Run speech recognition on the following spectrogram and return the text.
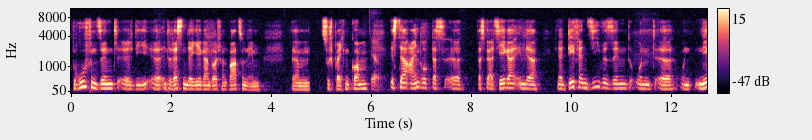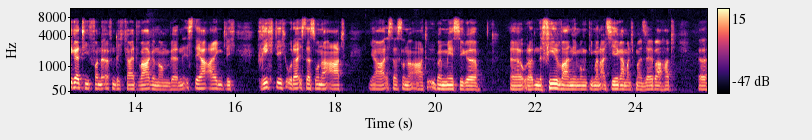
berufen sind, äh, die äh, Interessen der Jäger in Deutschland wahrzunehmen, ähm, zu sprechen kommen. Ja. Ist der Eindruck, dass, äh, dass wir als Jäger in der in der Defensive sind und, äh, und negativ von der Öffentlichkeit wahrgenommen werden. Ist der eigentlich richtig oder ist das so eine Art, ja, ist das so eine Art übermäßige äh, oder eine Fehlwahrnehmung, die man als Jäger manchmal selber hat, äh,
